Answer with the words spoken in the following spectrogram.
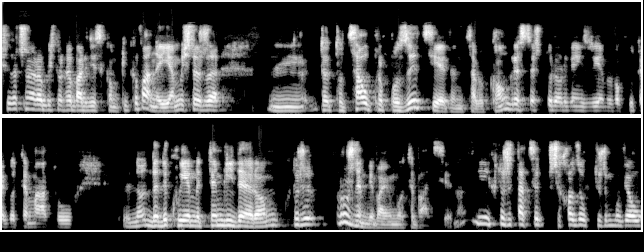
się zaczyna robić trochę bardziej skomplikowane. I ja myślę, że mm, to, to całą propozycję, ten cały kongres też, który organizujemy wokół tego tematu, no, dedykujemy tym liderom, którzy różne miewają motywacje. No, I którzy tacy przychodzą, którzy mówią,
